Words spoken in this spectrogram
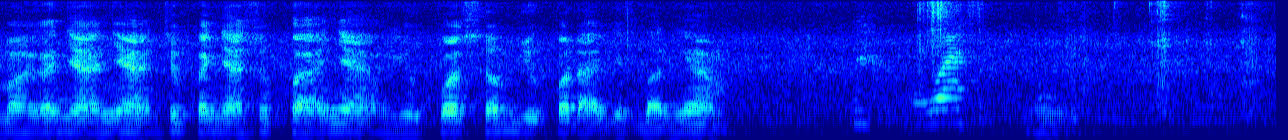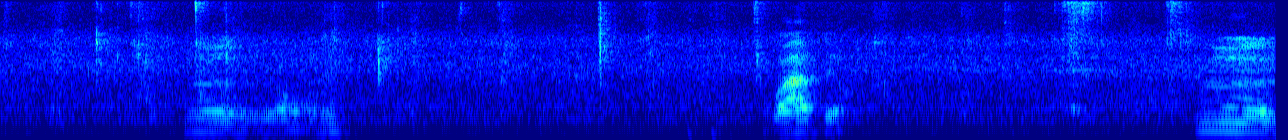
mời cả nhà nha chúc cả nhà sức khỏe nha vượt qua sớm vượt qua đại dịch bệnh nha ừ. Ừ, ngon quá tuyệt ừ.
